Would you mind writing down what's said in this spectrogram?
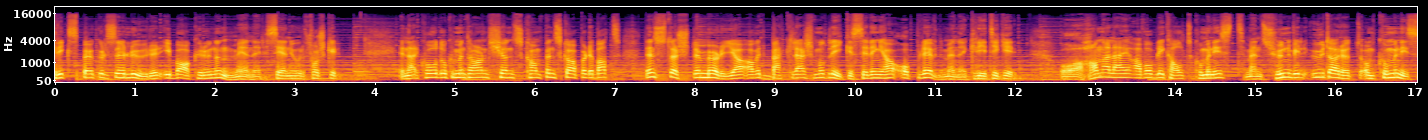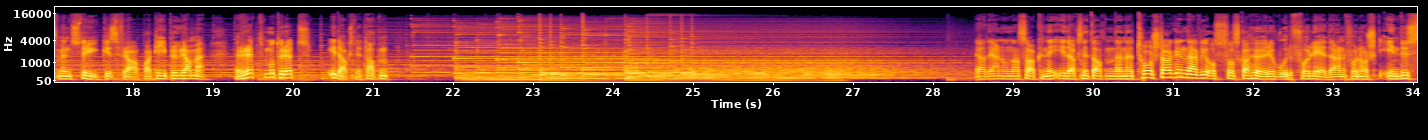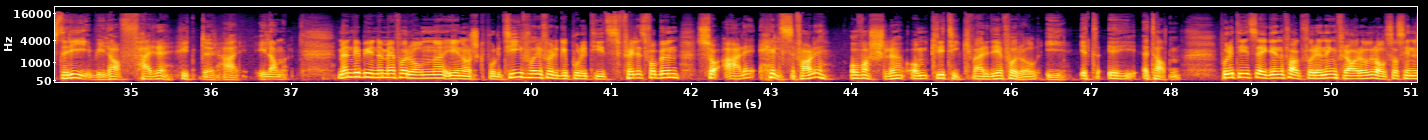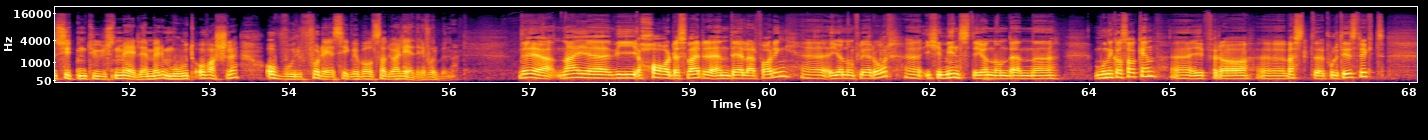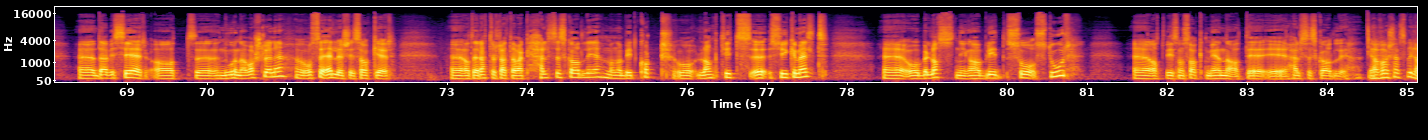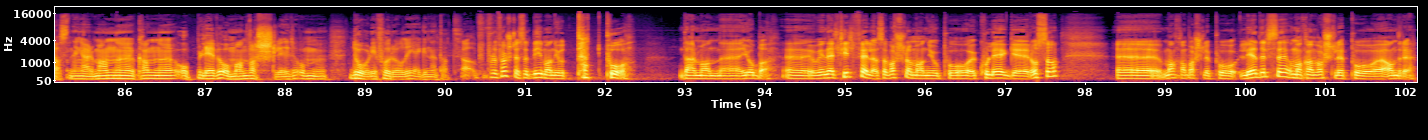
Krigsspøkelset lurer i bakgrunnen, mener seniorforsker. NRK-dokumentaren 'Kjønnskampen skaper debatt'. Den største mølja av et backlash mot likestilling jeg har opplevd, mener kritiker. Og han er lei av å bli kalt kommunist, mens hun vil ut av Rødt om kommunismen strykes fra partiprogrammet. Rødt mot Rødt i Dagsnytt 18. Ja, Det er noen av sakene i Dagsnytt 18 denne torsdagen, der vi også skal høre hvorfor lederen for Norsk Industri vil ha færre hytter her i landet. Men vi begynner med forholdene i norsk politi, for ifølge Politiets Fellesforbund så er det helsefarlig å varsle om kritikkverdige forhold i, etaten. Politiets egen fagforening fraråder altså sine 17 000 medlemmer mot å varsle. Og hvorfor det, Sigve Bolstad, du er leder i forbundet? Det, nei, eh, Vi har dessverre en del erfaring eh, gjennom flere år. Eh, ikke minst gjennom den eh, Monica-saken eh, fra eh, Vest politidistrikt. Der vi ser at noen av varslerne, og også ellers i saker, at det rett og slett har vært helseskadelige. Man har blitt kort- og langtidssykemeldt. Og belastninga har blitt så stor at vi som sagt mener at det er helseskadelig. Ja, Hva slags belastning er det man eh, kan eh, oppleve om man varsler om dårlige forhold i egen etat? Ja, for det første så blir man jo tett på der man jobber. Og I en del tilfeller så varsler man jo på kolleger også. Man kan varsle på ledelse, og man kan varsle på andre.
